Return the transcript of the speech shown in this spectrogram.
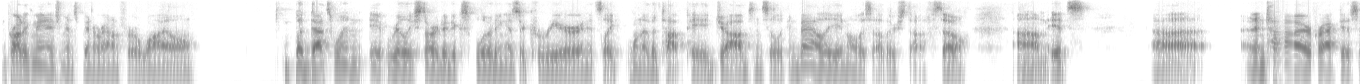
And product management's been around for a while, but that's when it really started exploding as a career, and it's like one of the top paid jobs in Silicon Valley and all this other stuff. So um, it's uh, an entire practice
